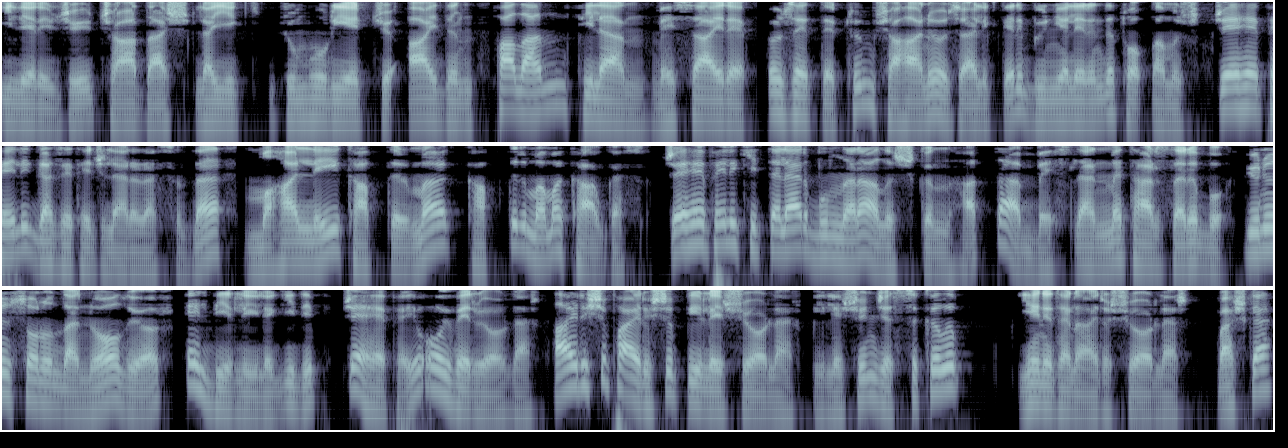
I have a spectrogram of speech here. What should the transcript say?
ilerici, çağdaş, layık, cumhuriyetçi, aydın falan filan vesaire. Özetle tüm şahane özellikleri bünyelerinde toplamış CHP'li gazeteciler arasında mahalleyi kaptırma, kaptırmama kavgası. CHP'li kitleler bunlara alışkın, hatta beslenme tarzları bu. Günün sonunda ne oluyor? El birliğiyle gidip CHP'ye oy veriyorlar. Ayrışıp ayrışıp birleşiyorlar. Birleşince sıkılıp yeniden ayrışıyorlar. Başka?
